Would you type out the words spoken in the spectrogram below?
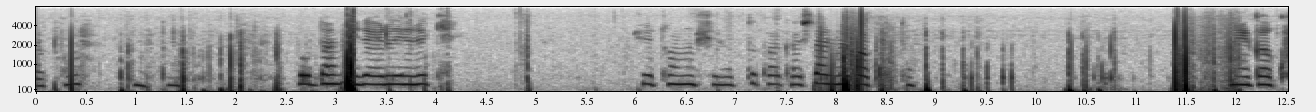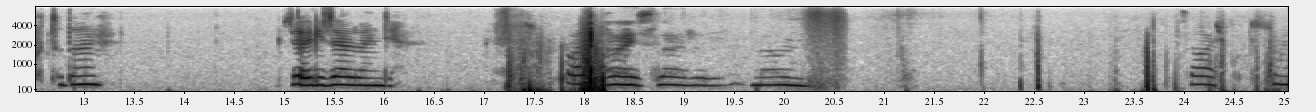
Dakika. Buradan ilerleyerek jetonu şey yaptık arkadaşlar. Mega kutu. Mega kutudan güzel güzel bence. Arkadaşlar savaş kutusunu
